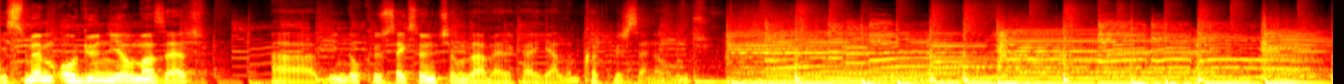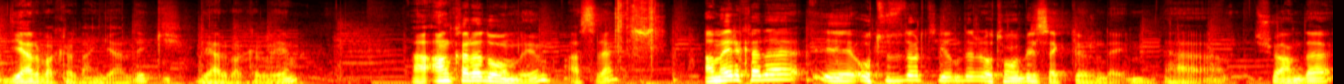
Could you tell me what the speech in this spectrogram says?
İsmim Ogün Yılmazer. Aa, 1983 yılında Amerika'ya geldim. 41 sene olmuş. Diyarbakır'dan geldik. Diyarbakırlıyım. Ankara doğumluyum aslen. Amerika'da e, 34 yıldır otomobil sektöründeyim. Şu anda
